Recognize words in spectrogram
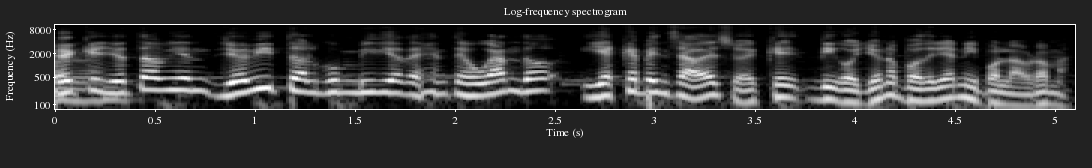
Es que yo yo he visto algún vídeo de gente jugando y es que he pensado eso. Es que digo, yo no podría ni por la broma.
